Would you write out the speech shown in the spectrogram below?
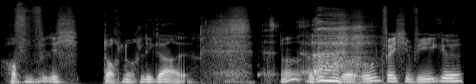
hoffentlich doch noch legal. Ne? Also äh, irgendwelche Wege,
